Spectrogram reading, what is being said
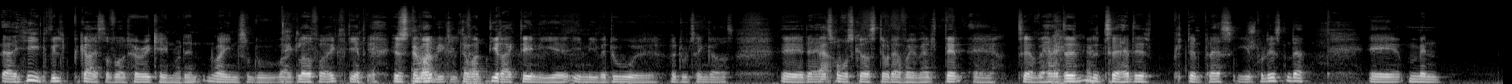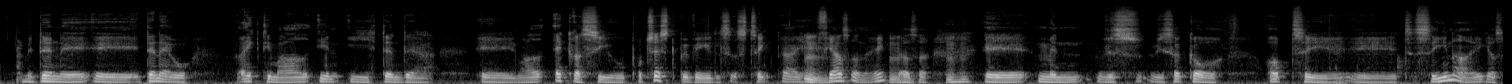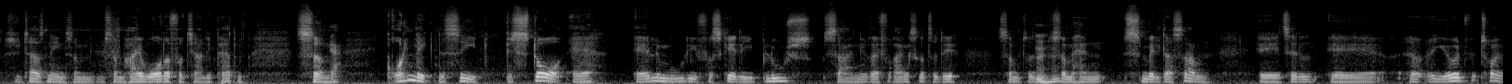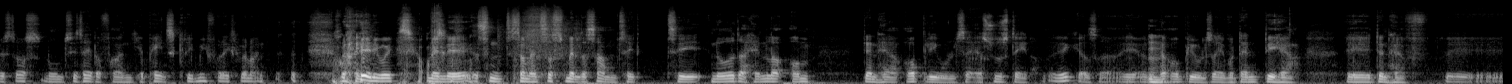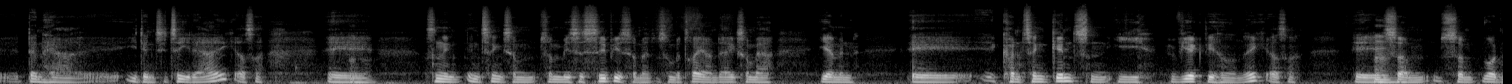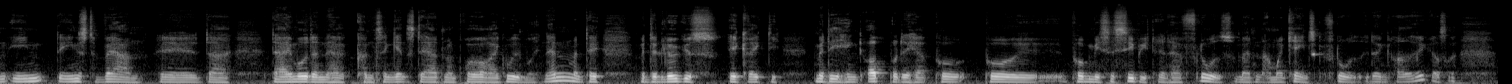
er helt vildt begejstret for, at Hurricane var, den, var en, som du var glad for, ikke? Fordi at, jeg synes, Det var var, virkelig det var direkte ind i, øh, ind i hvad, du, øh, hvad du tænker også. Øh, der, Ja. Jeg tror måske også, det var derfor, jeg valgte den øh, til at have, den, til at have det, den plads i, på listen der. Øh, men men den, øh, øh, den er jo rigtig meget ind i den der øh, meget aggressive protestbevægelsesting, der er i Mm. mm. 70'erne. Ikke? Mm. Altså, Mm-hmm. Øh, men hvis vi så går op til, øh, til senere, ikke? Altså, hvis vi tager sådan en som, som High Water for Charlie Patton, som Ja. grundlæggende set består af alle mulige forskellige blues-sange, referencer til det, som, Mhm. mm-hmm. som han smelter sammen øh, til. Øh, og i øvrigt tror jeg vist også nogle citater fra en japansk krimi, for det ikke skal være løgn. Okay. anyway, men øh, sådan, som han så smelter sammen til, til noget, der handler om den her oplevelse af sydstaterne, ikke? Altså, øh, og den her Mm. oplevelse af, hvordan det her, øh, den her, øh, den her øh, identitet er, ikke? Altså, øh, mm. sådan en, en ting som, som Mississippi, som er, som er træerne der, ikke? Som er, jamen, øh, kontingensen i virkeligheden, ikke? Altså, øh, mm. som, som, hvor den ene, det eneste værn, øh, der, der er imod den her kontingens, det er, at man prøver at række ud imod hinanden, men det, men det lykkes ikke rigtigt. Men det er hængt op på det her, på, på, øh, på Mississippi, den her flod, som er den amerikanske flod i den grad, ikke? Altså,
